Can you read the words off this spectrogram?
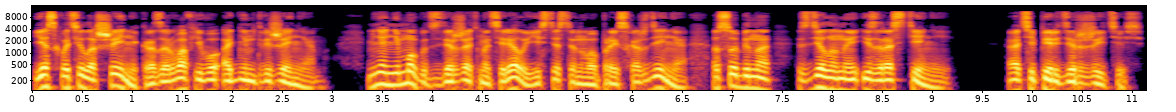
я схватил ошейник, разорвав его одним движением. Меня не могут сдержать материалы естественного происхождения, особенно сделанные из растений. А теперь держитесь.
